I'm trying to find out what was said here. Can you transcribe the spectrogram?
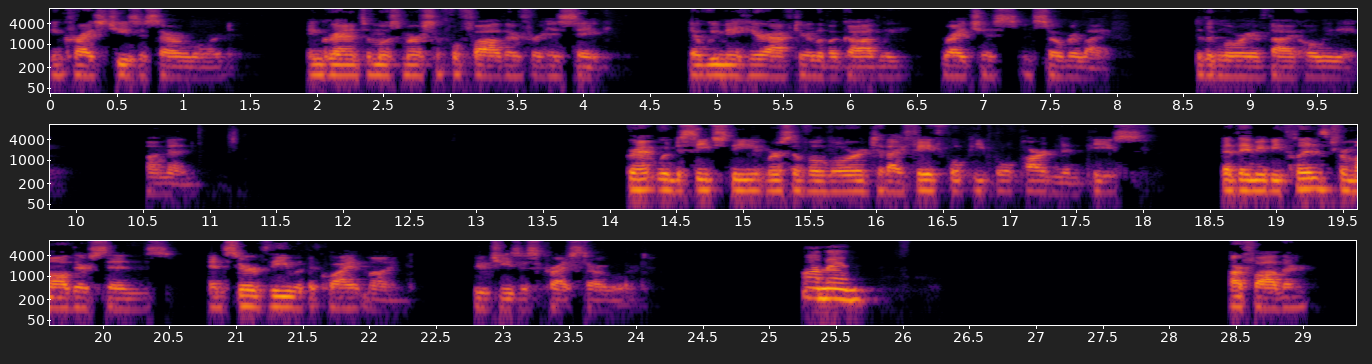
in Christ Jesus our Lord. And grant, O most merciful Father, for his sake, that we may hereafter live a godly, righteous, and sober life, to the glory of thy holy name. Amen. Grant, we beseech thee, merciful Lord, to thy faithful people pardon and peace, that they may be cleansed from all their sins, and serve thee with a quiet mind, through Jesus Christ our Lord. Amen. Our Father,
